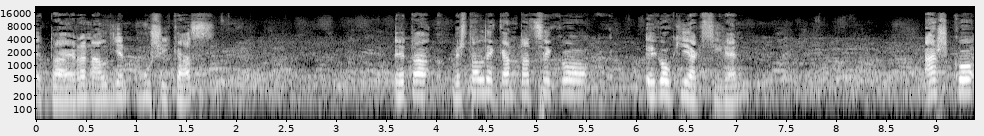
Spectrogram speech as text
eta erranaldien musikaz. Eta bestalde kantatzeko egokiak ziren. Asko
